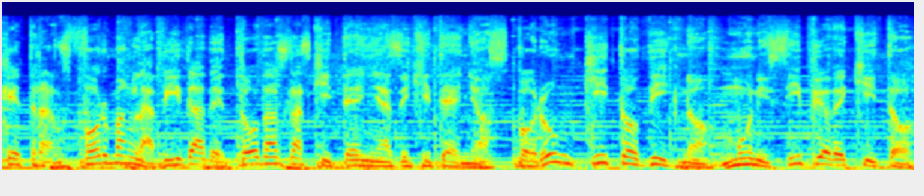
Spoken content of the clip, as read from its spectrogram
que transforman la vida de todas las quiteñas y quiteños. Por un Quito digno, municipio de Quito.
